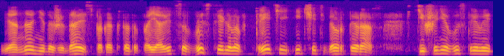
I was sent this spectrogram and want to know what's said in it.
и она, не дожидаясь, пока кто-то появится, выстрелила в третий и четвертый раз. В тишине выстрелы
